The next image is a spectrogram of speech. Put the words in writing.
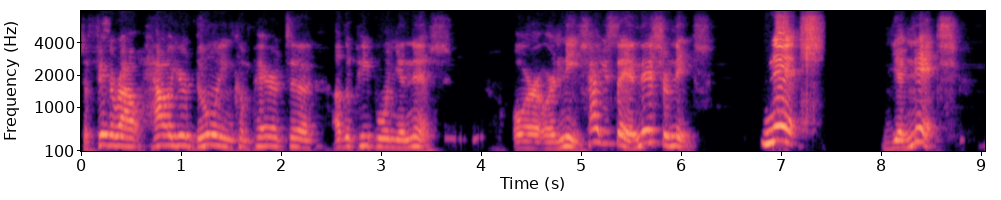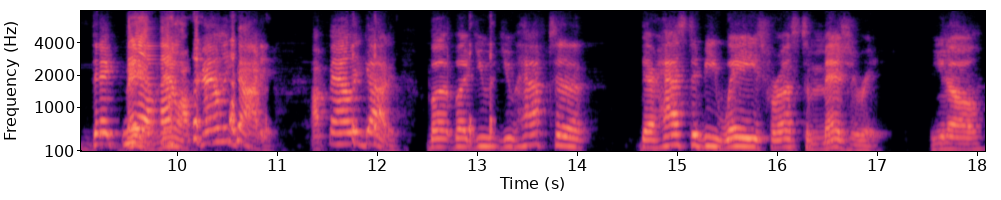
to figure out how you're doing compared to other people in your niche or or niche. How you say it, niche or niche? Niche. Your niche. They, yeah. Now I finally got it. I finally got it. But but you you have to. There has to be ways for us to measure it. You know,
